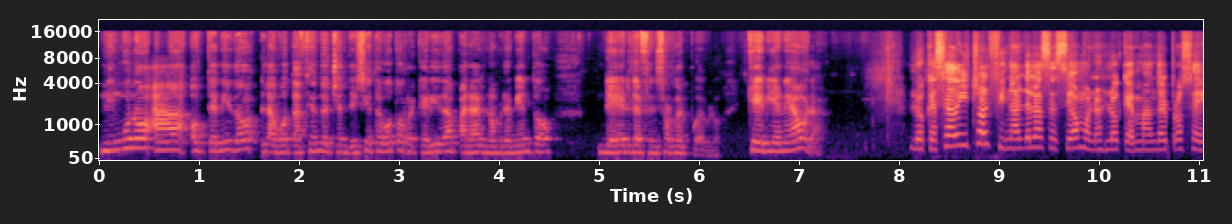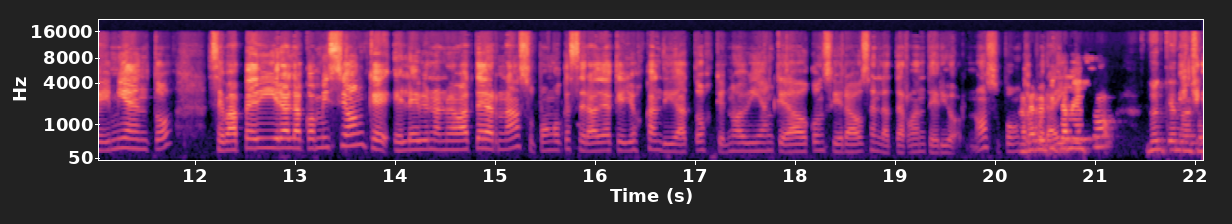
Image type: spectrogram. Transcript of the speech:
ninguno ha obtenido la votación de 87 votos requerida para el nombramiento del defensor del pueblo. ¿Qué viene ahora? Lo que se ha dicho al final de la sesión, bueno, es lo que manda el procedimiento. Se va a pedir a la comisión que eleve una nueva terna. Supongo que será de aquellos candidatos que no habían quedado considerados en la terna anterior, ¿no? Supongo a ver, eso. No entiendo eso,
